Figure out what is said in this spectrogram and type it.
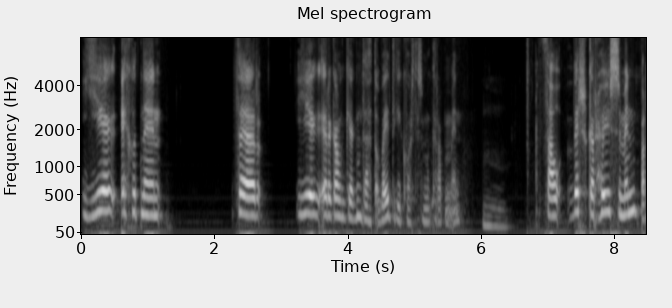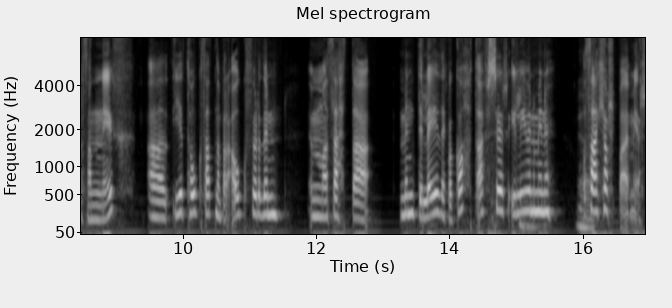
ég einhvern veginn, þegar ég er að ganga gegn þetta og veit ekki hvort þessum er krabba minn, Mm. þá virkar hausi minn bara þannig að ég tók þarna bara ákförðun um að þetta myndi leið eitthvað gott af sér í lífinu mínu Já. og það hjálpaði mér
